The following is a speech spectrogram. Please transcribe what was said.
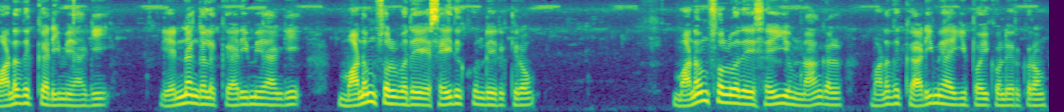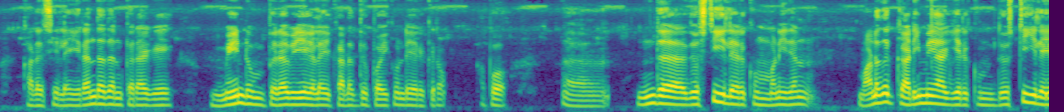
மனதுக்கு அடிமையாகி எண்ணங்களுக்கு அடிமையாகி மனம் சொல்வதை செய்து கொண்டு இருக்கிறோம் மனம் சொல்வதை செய்யும் நாங்கள் மனதுக்கு அடிமையாகி போய் கொண்டிருக்கிறோம். கடைசியில் இறந்ததன் பிறகு மீண்டும் பிறவிகளை கடந்து போய்க்கொண்டே இருக்கிறோம். அப்போது இந்த துஷ்டியில் இருக்கும் மனிதன் மனதுக்கு அடிமையாகி இருக்கும் துஷ்டியில்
